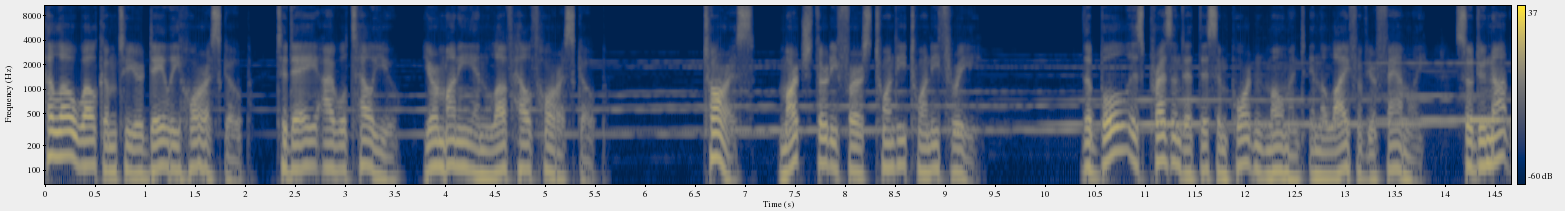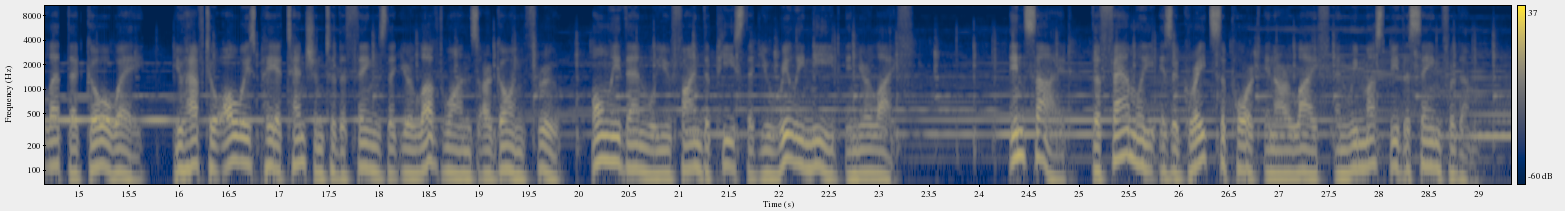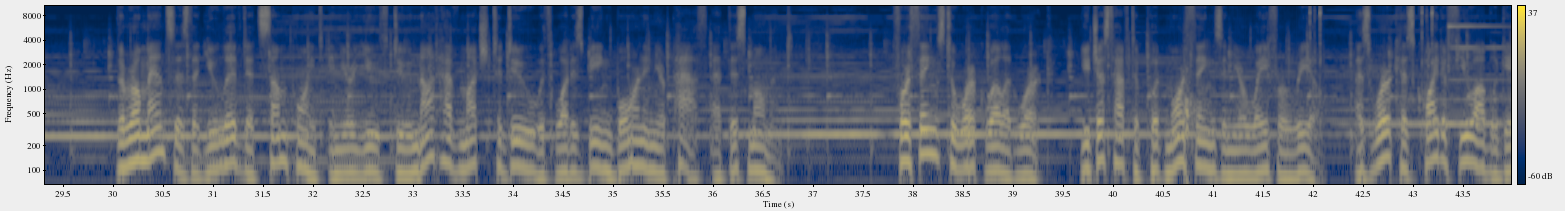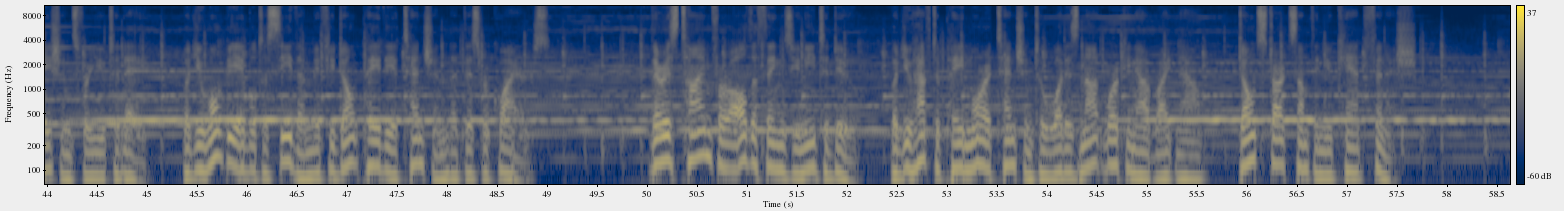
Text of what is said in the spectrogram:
Hello, welcome to your daily horoscope. Today I will tell you your money and love health horoscope. Taurus, March 31, 2023. The bull is present at this important moment in the life of your family, so do not let that go away. You have to always pay attention to the things that your loved ones are going through, only then will you find the peace that you really need in your life. Inside, the family is a great support in our life and we must be the same for them. The romances that you lived at some point in your youth do not have much to do with what is being born in your path at this moment. For things to work well at work, you just have to put more things in your way for real, as work has quite a few obligations for you today but you won't be able to see them if you don't pay the attention that this requires. There is time for all the things you need to do, but you have to pay more attention to what is not working out right now, don't start something you can't finish.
